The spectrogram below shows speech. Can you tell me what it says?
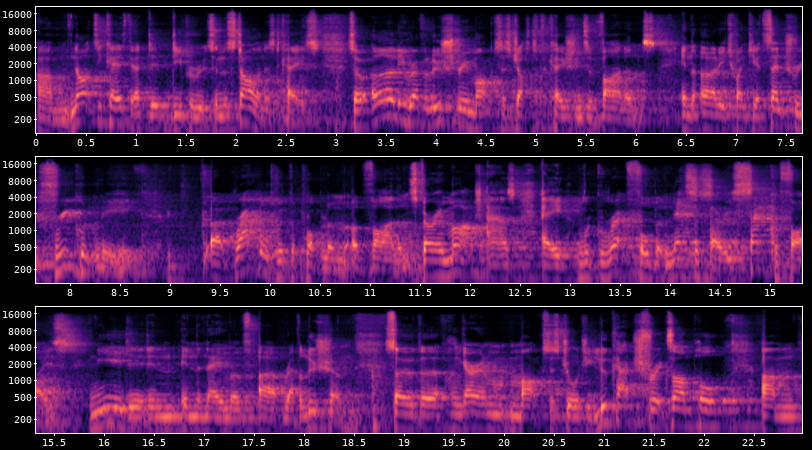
um, Nazi case, they had d- deeper roots in the Stalinist case. So, early revolutionary Marxist justifications of violence in the early 20th century frequently uh, grappled with the problem of violence very much as a regretful but necessary sacrifice needed in, in the name of uh, revolution. So, the Hungarian Marxist Georgi Lukács, for example, um,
